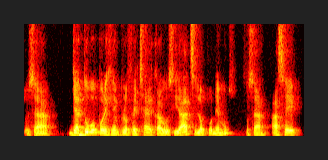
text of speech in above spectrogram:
O sea, ya tuvo, por ejemplo, fecha de caducidad, si lo ponemos. O sea, hace,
